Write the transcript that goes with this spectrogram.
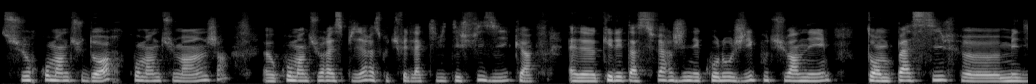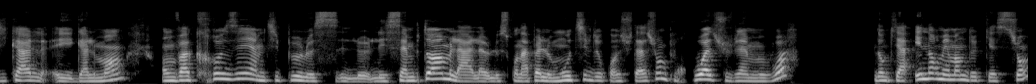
sur comment tu dors, comment tu manges, euh, comment tu respires, est-ce que tu fais de l'activité physique, euh, quelle est ta sphère gynécologique, où tu en es, ton passif médical également. On va creuser un petit peu les symptômes, ce qu'on appelle le motif de consultation, pourquoi tu viens me voir. Donc, il y a énormément de questions.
